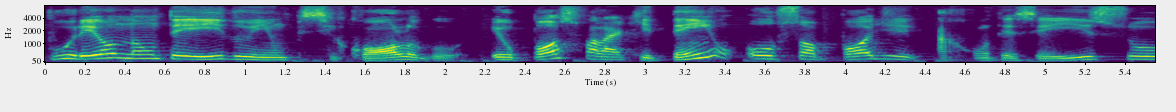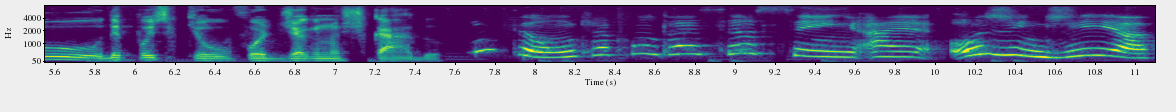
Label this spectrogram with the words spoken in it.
por eu não ter ido em um psicólogo, eu posso falar que tenho ou só pode acontecer isso depois que eu for diagnosticado? Então, o que acontece é assim, é, hoje em dia,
